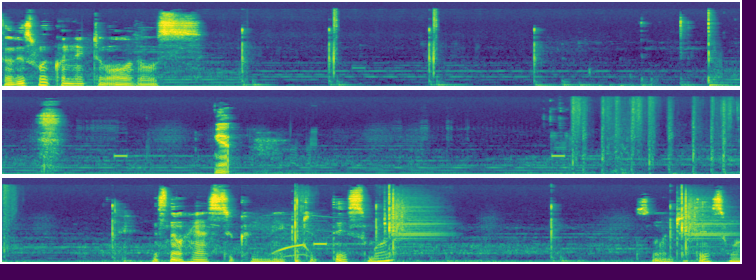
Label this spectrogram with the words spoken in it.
So this will connect to all those This now has to connect to this one. This one to this one.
